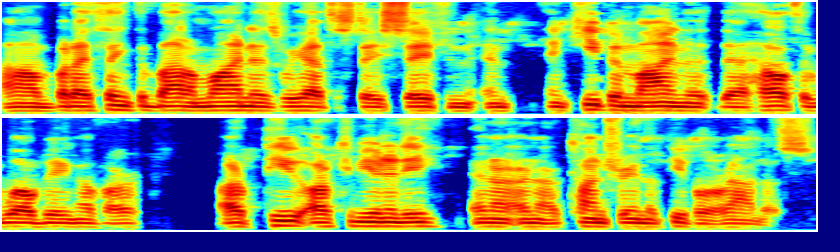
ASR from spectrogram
Um, but I think the bottom line is we have to stay safe and, and, and keep in mind that the health and well-being of our, our, our community and our, and our country and the people around us.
